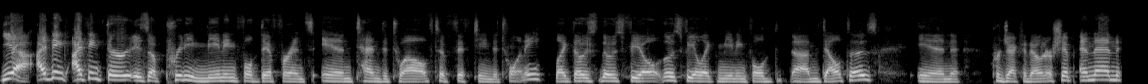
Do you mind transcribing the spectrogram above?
Yeah, I think I think there is a pretty meaningful difference in 10 to 12 to 15 to 20. Like those those feel those feel like meaningful um, deltas in projected ownership. And then,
